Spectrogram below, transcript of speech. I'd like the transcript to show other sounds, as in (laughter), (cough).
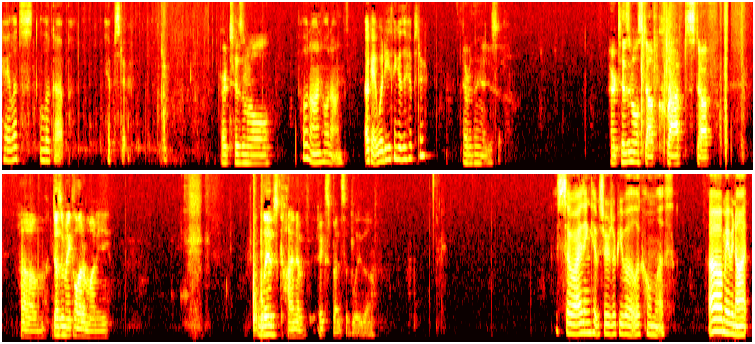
Okay, let's look up hipster. Artisanal, Hold on, hold on. Okay, what do you think is a hipster? everything I just said. Artisanal stuff, craft stuff. Um, doesn't make a lot of money. Lives kind of expensively though. So I think hipsters are people that look homeless. Oh, maybe not.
